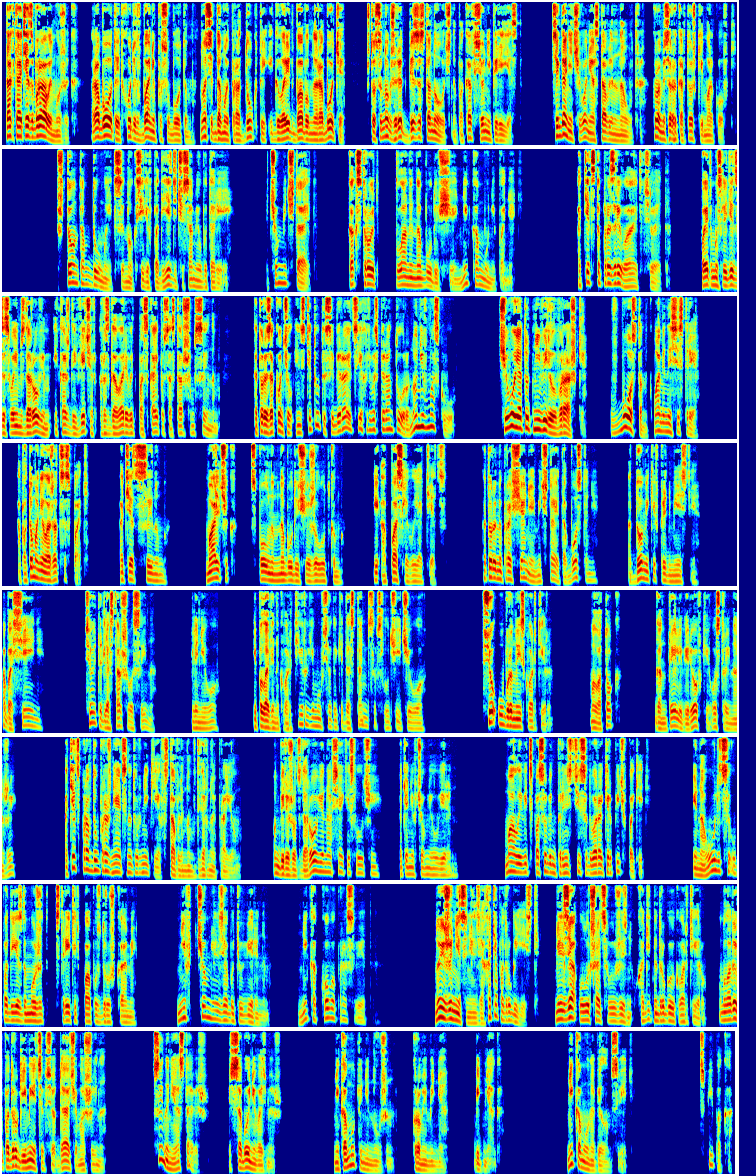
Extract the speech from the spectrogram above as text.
Так-то отец бравый мужик. Работает, ходит в баню по субботам, носит домой продукты и говорит бабам на работе, что сынок жрет безостановочно, пока все не переест. Всегда ничего не оставлено на утро, кроме сырой картошки и морковки. Что он там думает, сынок, сидя в подъезде часами у батареи? О чем мечтает? Как строит планы на будущее, никому не понять. Отец-то прозревает все это, поэтому следит за своим здоровьем и каждый вечер разговаривает по скайпу со старшим сыном, который закончил институт и собирается ехать в аспирантуру, но не в Москву. Чего я тут не видел в Рашке? В Бостон, к маминой сестре. А потом они ложатся спать. Отец с сыном, мальчик с полным на будущее желудком, и опасливый отец, который на прощание мечтает о Бостоне, о домике в предместье, о бассейне. Все это для старшего сына, для него. И половина квартиры ему все-таки достанется в случае чего. Все убрано из квартиры. Молоток, гантели, веревки, острые ножи. Отец, правда, упражняется на турнике, вставленном в дверной проем. Он бережет здоровье на всякий случай, хотя ни в чем не уверен. Малый ведь способен принести со двора кирпич в пакете. И на улице у подъезда может встретить папу с дружками. Ни в чем нельзя быть уверенным. Никакого просвета. Но и жениться нельзя, хотя подруга есть. Нельзя улучшать свою жизнь, уходить на другую квартиру. У молодой подруги имеется все — дача, машина. Сына не оставишь и с собой не возьмешь. Никому ты не нужен кроме меня, бедняга. Никому на белом свете. Спи пока.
